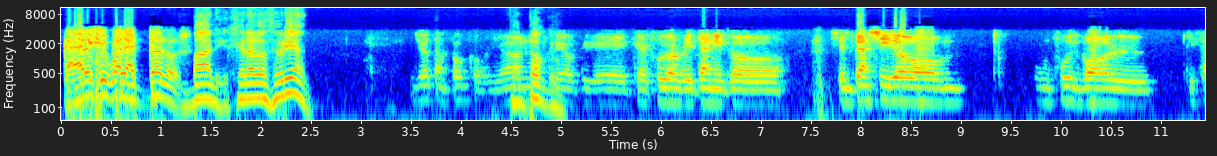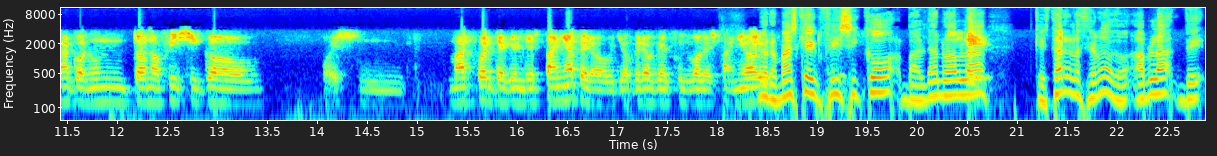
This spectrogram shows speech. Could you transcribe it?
cada vez igual a todos. Vale, Gerardo Cebrián. Yo tampoco. Yo no creo que, el fútbol británico siempre ha sido un fútbol quizá con un tono físico pues más fuerte que el de España, pero yo creo que el fútbol español... Bueno, más que físico, Valdano habla que está relacionado, habla de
